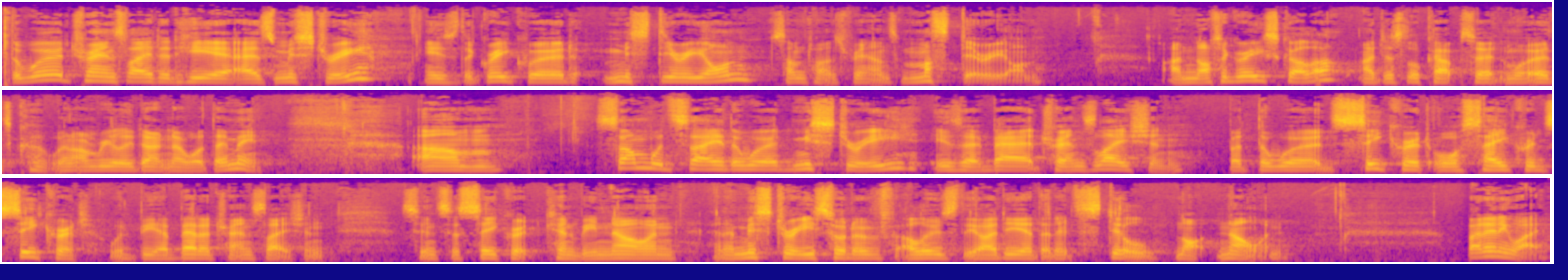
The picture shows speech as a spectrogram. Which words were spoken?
the word translated here as mystery is the Greek word mysterion, sometimes pronounced musterion. I'm not a Greek scholar, I just look up certain words when I really don't know what they mean. Um, some would say the word mystery is a bad translation, but the word secret or sacred secret would be a better translation, since a secret can be known and a mystery sort of alludes the idea that it's still not known. But anyway,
